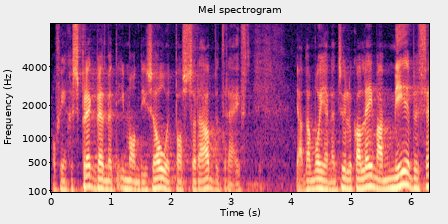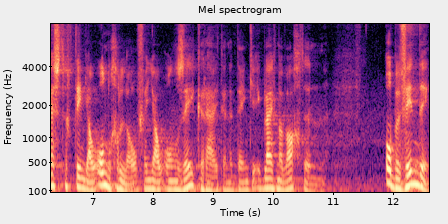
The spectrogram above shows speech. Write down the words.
of in gesprek bent met iemand die zo het pastoraat bedrijft, ja, dan word je natuurlijk alleen maar meer bevestigd in jouw ongeloof en jouw onzekerheid. En dan denk je, ik blijf maar wachten op bevinding.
